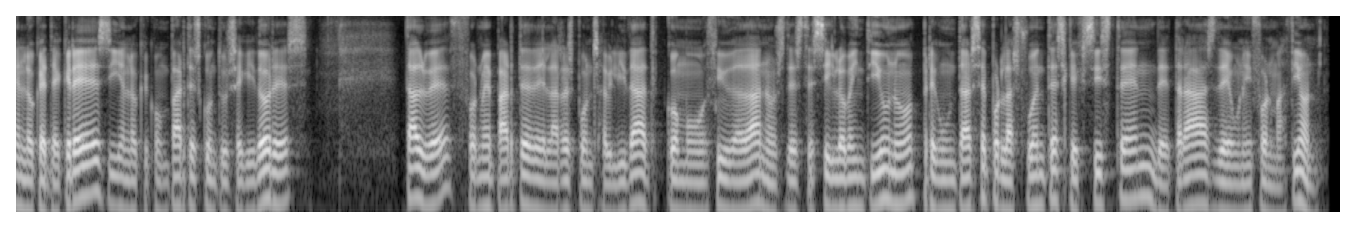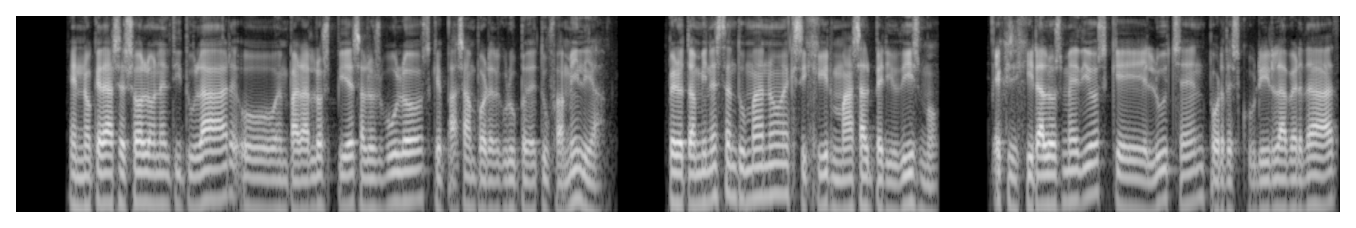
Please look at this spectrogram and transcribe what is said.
en lo que te crees y en lo que compartes con tus seguidores. Tal vez forme parte de la responsabilidad como ciudadanos de este siglo XXI preguntarse por las fuentes que existen detrás de una información, en no quedarse solo en el titular o en parar los pies a los bulos que pasan por el grupo de tu familia. Pero también está en tu mano exigir más al periodismo, exigir a los medios que luchen por descubrir la verdad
